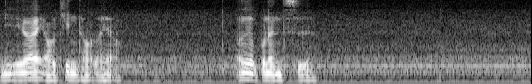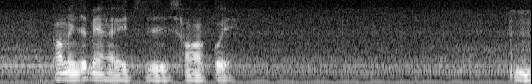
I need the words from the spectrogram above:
你又要咬镜头了呀？那个不能吃。旁边这边还有一只超花龟。嗯。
